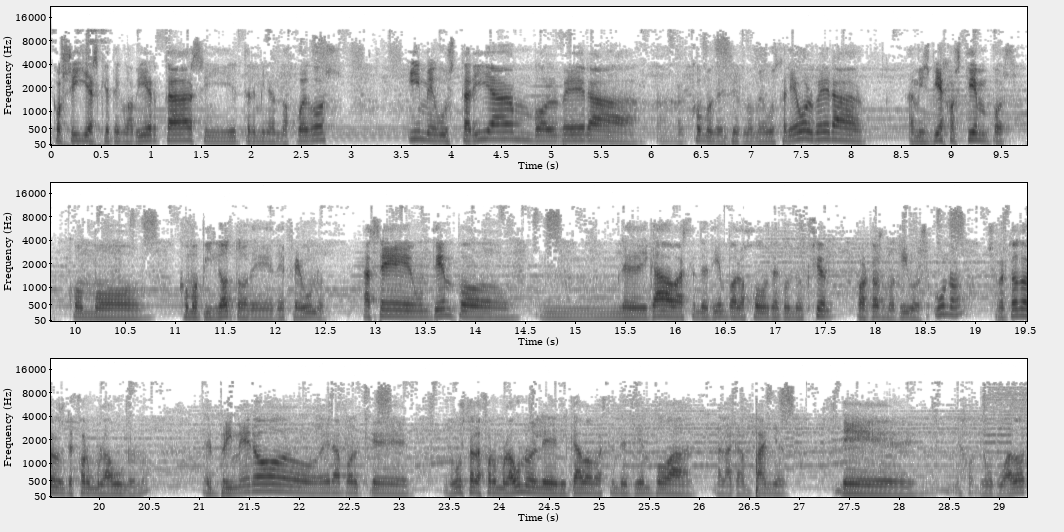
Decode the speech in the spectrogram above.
cosillas que tengo abiertas y ir terminando juegos y me gustaría volver a, ¿cómo decirlo? Me gustaría volver a, a mis viejos tiempos como, como piloto de, de F1. Hace un tiempo mmm, le dedicaba bastante tiempo a los juegos de conducción por dos motivos. Uno, sobre todo los de Fórmula 1, ¿no? El primero era porque me gusta la Fórmula 1 y le dedicaba bastante tiempo a, la campaña de, un jugador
